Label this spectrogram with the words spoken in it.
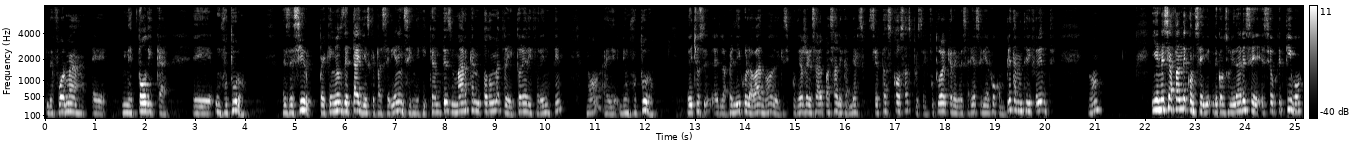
de forma eh, metódica eh, un futuro. Es decir, pequeños detalles que parecerían insignificantes marcan toda una trayectoria diferente ¿no? Eh, de un futuro. De hecho, la película va, ¿no? De que si pudieras regresar al pasado y cambiar ciertas cosas, pues el futuro al que regresaría sería algo completamente diferente, ¿no? Y en ese afán de, de consolidar ese, ese, objetivo,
